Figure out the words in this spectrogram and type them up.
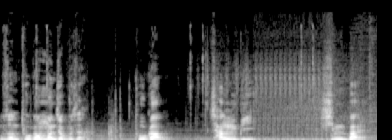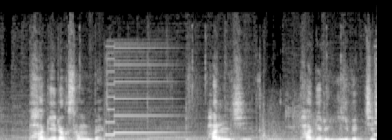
우선 도감 먼저 보자. 도감 장비 신발 파괴력 300 반지 파괴력 270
